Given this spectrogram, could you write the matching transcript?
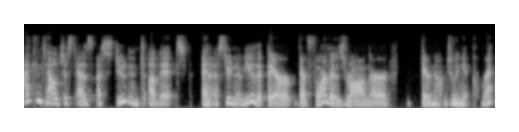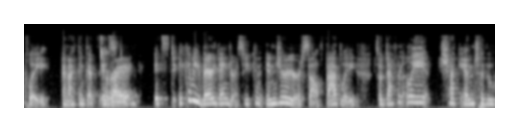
I, I can tell just as a student of it and a student of you that their their form is wrong or they're not doing it correctly. And I think it, it's Right. it's it can be very dangerous. You can injure yourself badly. So definitely check into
